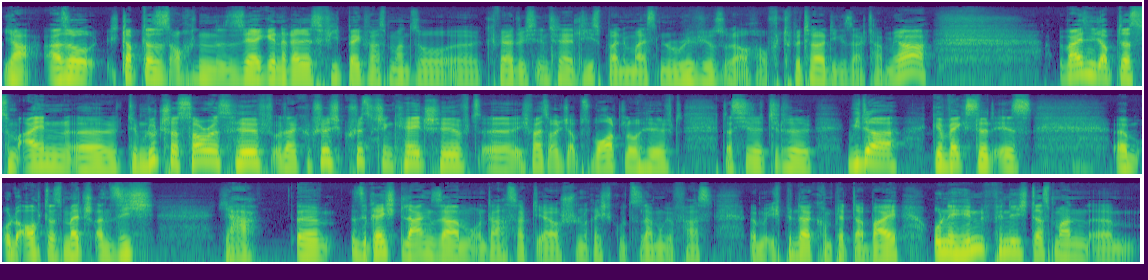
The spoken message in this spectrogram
Ja, also ich glaube, das ist auch ein sehr generelles Feedback, was man so äh, quer durchs Internet liest, bei den meisten Reviews oder auch auf Twitter, die gesagt haben, ja, weiß nicht, ob das zum einen äh, dem Luchasaurus hilft oder Christian Cage hilft. Äh, ich weiß auch nicht, ob es Wardlow hilft, dass hier der Titel wieder gewechselt ist. Ähm, und auch das Match an sich, ja, ähm, recht langsam und das habt ihr auch schon recht gut zusammengefasst. Ähm, ich bin da komplett dabei. Ohnehin finde ich, dass man ähm,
